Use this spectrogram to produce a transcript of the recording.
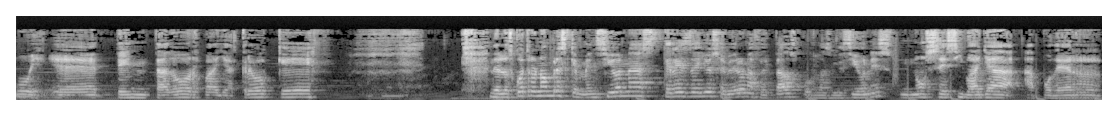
Uy, eh, tentador, vaya. Creo que de los cuatro nombres que mencionas, tres de ellos se vieron afectados por las lesiones. No sé si vaya a poder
